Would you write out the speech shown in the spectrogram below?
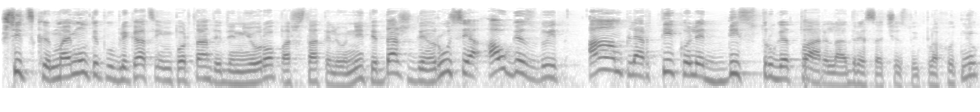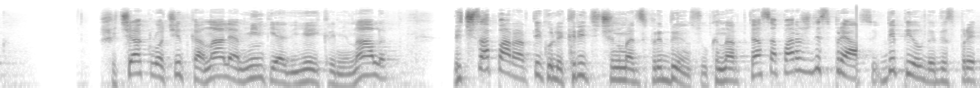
Știți că mai multe publicații importante din Europa și Statele Unite, dar și din Rusia, au găzduit ample articole distrugătoare la adresa acestui plahotniuc și ce a clocit canalea mintea ei criminală, deci să apară articole critice numai despre dânsul, când ar putea să apară și despre alții, de pildă despre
